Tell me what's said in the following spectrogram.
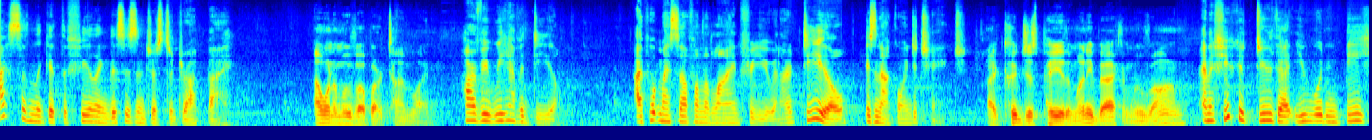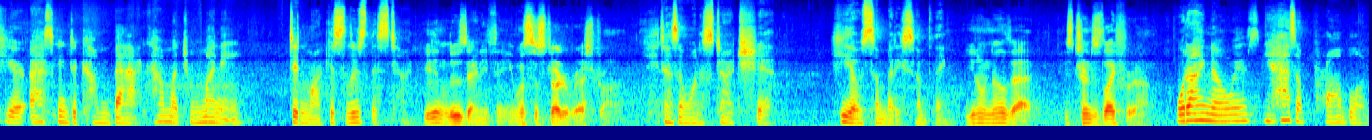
I suddenly get the feeling this isn't just a drop by. I want to move up our timeline. Harvey, we have a deal. I put myself on the line for you, and our deal is not going to change. I could just pay you the money back and move on. And if you could do that, you wouldn't be here asking to come back. How much money did Marcus lose this time? He didn't lose anything. He wants to start a restaurant. He doesn't want to start shit. He owes somebody something. You don't know that. He's turned his life around. What I know is he has a problem,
